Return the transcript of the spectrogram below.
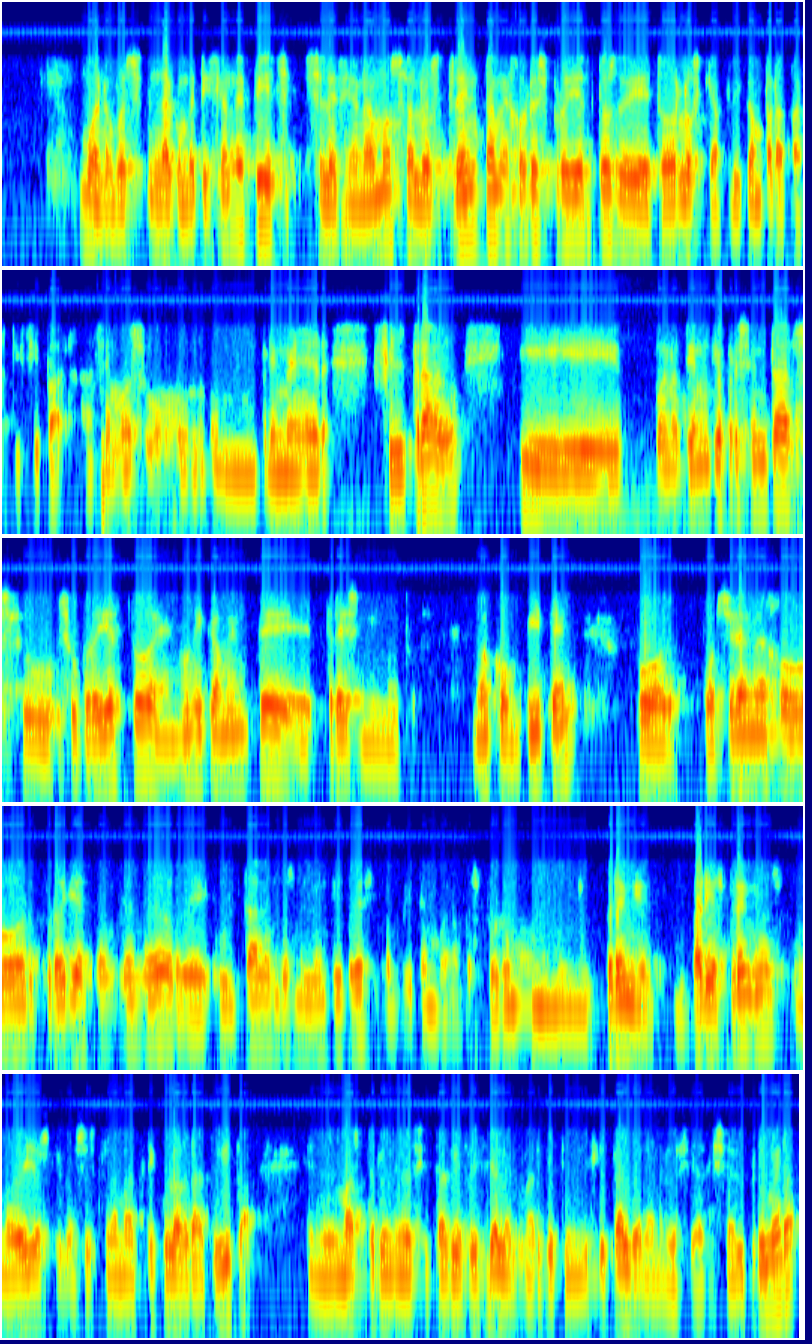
Bueno, pues en la competición de pitch seleccionamos a los 30 mejores proyectos de todos los que aplican para participar. Hacemos un, un primer filtrado y bueno, tienen que presentar su, proyecto en únicamente tres minutos. ¿no? Compiten por por ser el mejor proyecto emprendedor de Cultal en 2023 y compiten bueno, pues por un premio, varios premios, uno de ellos que consiste en la matrícula gratuita en el máster universitario oficial en marketing digital de la Universidad Isabel I,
